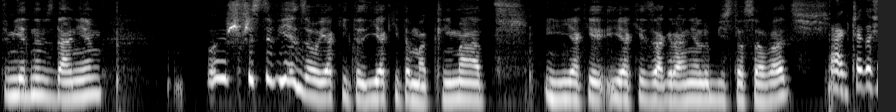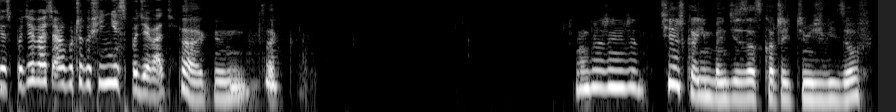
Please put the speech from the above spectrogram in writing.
tym jednym zdaniem, bo już wszyscy wiedzą, jaki to, jaki to ma klimat i jakie, jakie zagrania lubi stosować. Tak, czego się spodziewać albo czego się nie spodziewać. Tak, tak Mam wrażenie, że ciężko im będzie zaskoczyć czymś widzów.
